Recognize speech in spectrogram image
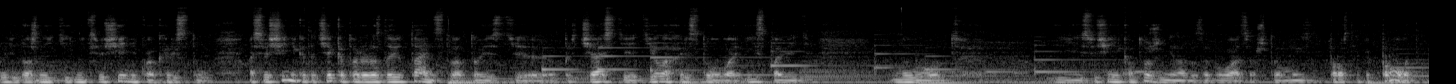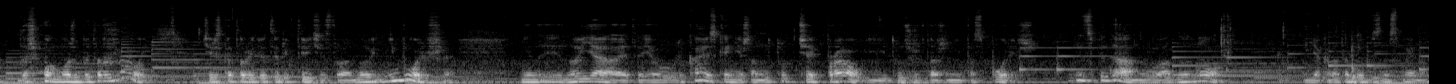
Люди должны идти не к священнику, а к Христу. А священник это человек, который раздает таинство, то есть э, причастие, тело Христова, исповедь. Ну вот. И священникам тоже не надо забываться, что мы просто как провод. Даже он может быть ржавый, через который идет электричество, но не больше. Но я это я увлекаюсь, конечно, но тут человек прав, и тут же даже не поспоришь. В принципе, да, ну одно но я когда-то был бизнесменом,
